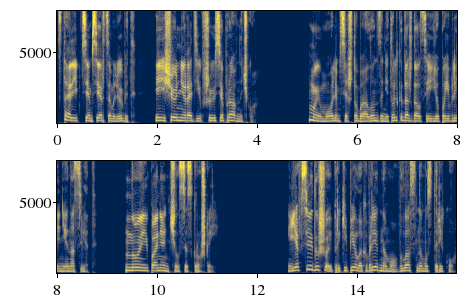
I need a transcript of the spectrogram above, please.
Старик всем сердцем любит и еще не родившуюся правнучку. Мы молимся, чтобы Алонзо не только дождался ее появления на свет, но и понянчился с крошкой. Я всей душой прикипела к вредному, властному старику.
